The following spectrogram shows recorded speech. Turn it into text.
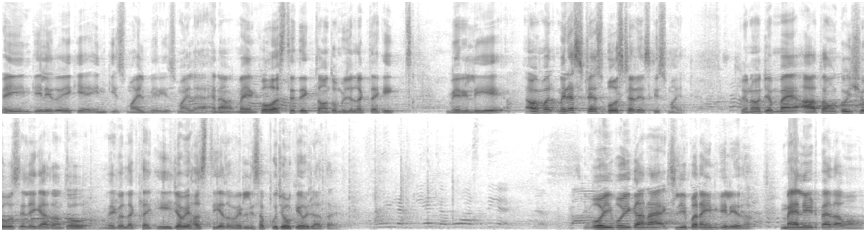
नहीं इनके लिए तो एक ही है इनकी स्माइल मेरी स्माइल है है ना? मैं इनको हँसते देखता हूँ तो मुझे लगता है कि मेरे लिए मेरा स्ट्रेस बूस्टर है इसकी स्माइल यू नो जब मैं आता हूँ कोई शो से लेके आता हूँ तो मेरे को लगता है कि जब ये हंसती है तो मेरे लिए सब कुछ ओके हो जाता है। वही वही गाना एक्चुअली बना इनके लिए था। मैं लेट पैदा हुआ हूँ।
